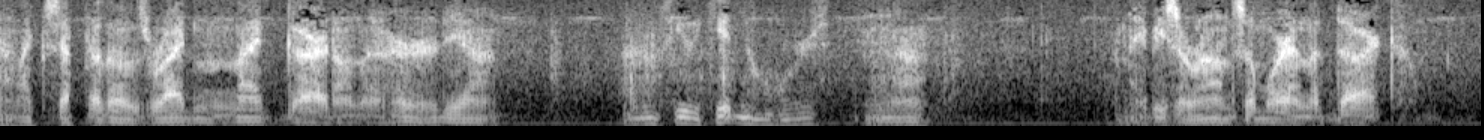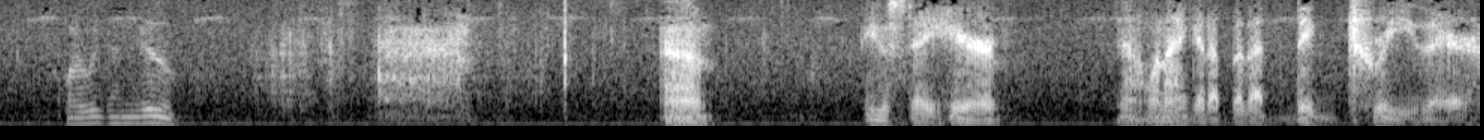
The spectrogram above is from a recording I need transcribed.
Well, except for those riding night guard on the herd, yeah. I don't see the kid nowhere. No. Maybe he's around somewhere in the dark. What are we going to do? Um, you stay here. Now, when I get up by that big tree there,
